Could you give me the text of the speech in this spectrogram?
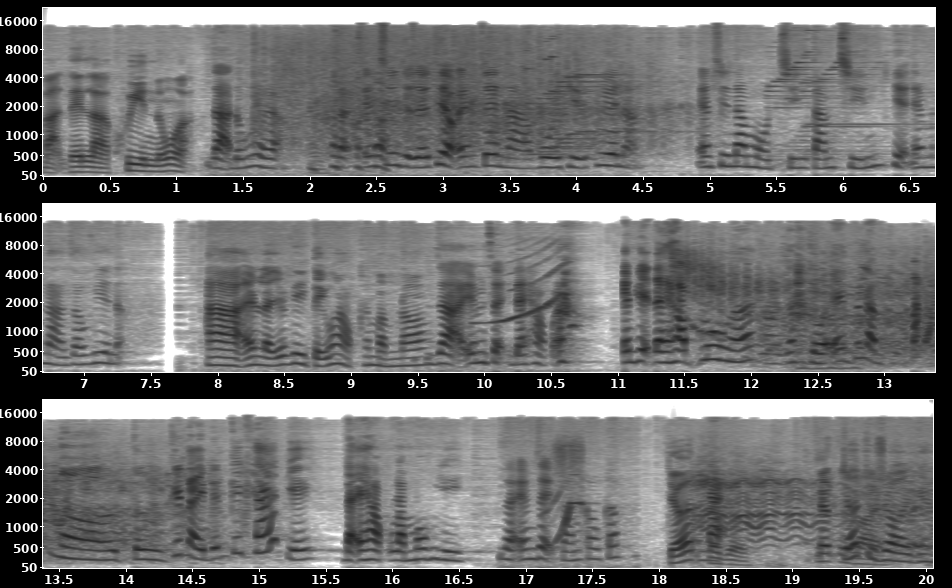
bạn tên là Khuyên đúng không ạ Dạ đúng rồi ạ. Dạ, em xin tự giới thiệu em tên là Bùi Thị Khuyên ạ. Em sinh năm 1989, hiện em là giáo viên ạ. à em là giáo viên tiểu học hay mầm non Dạ em dạy đại học ạ. em dạy đại học luôn hả À, dạ. rồi em cứ làm chị bất ngờ từ cái này đến cái khác vậy đại học làm môn gì Dạ em dạy toán cao cấp. chết Dạ. rồi chết chết tôi rồi kìa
